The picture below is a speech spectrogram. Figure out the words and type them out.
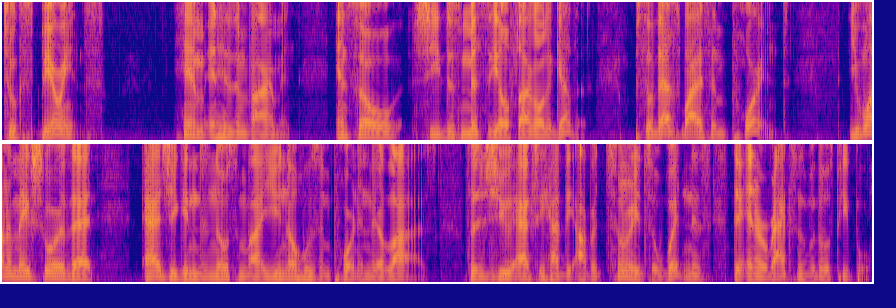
to experience him in his environment. And so she just missed the yellow flag altogether. So that's hmm. why it's important. You want to make sure that as you're getting to know somebody, you know who's important in their lives. So that you actually have the opportunity to witness the interactions with those people.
